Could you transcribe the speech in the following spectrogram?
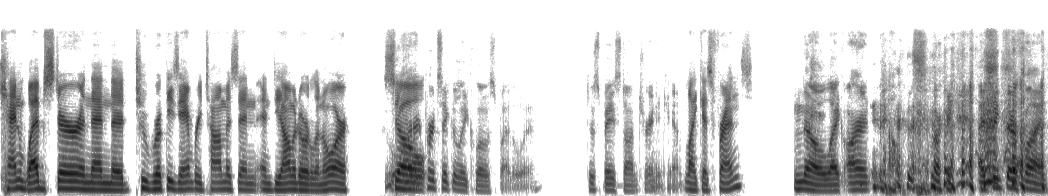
Ken Webster, and then the two rookies, Ambry Thomas and and Deommodore Lenoir. So particularly close, by the way, just based on training camp. Like as friends. No, like aren't. Oh. sorry, I think they're fine.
